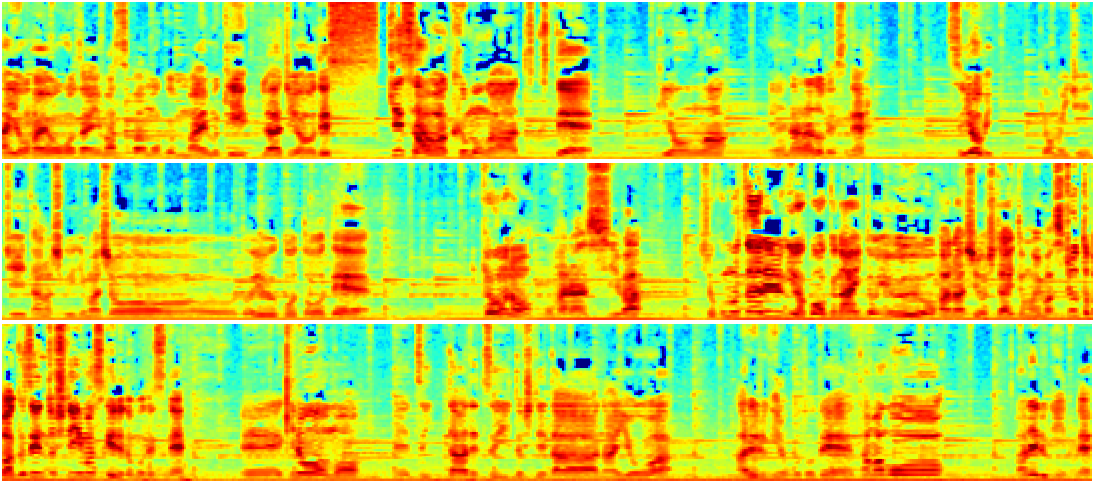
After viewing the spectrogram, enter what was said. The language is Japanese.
はいおはようございます。バモくん前向きラジオです。今朝は雲が厚くて気温は、えー7度ですね。水曜日今日も一日楽しくいきましょう。ということで今日のお話は食物アレルギーは怖くないというお話をしたいと思います。ちょっと漠然としていますけれどもですね、えー昨日も、えー、ツイッターでツイートしてた内容はレルギーのね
